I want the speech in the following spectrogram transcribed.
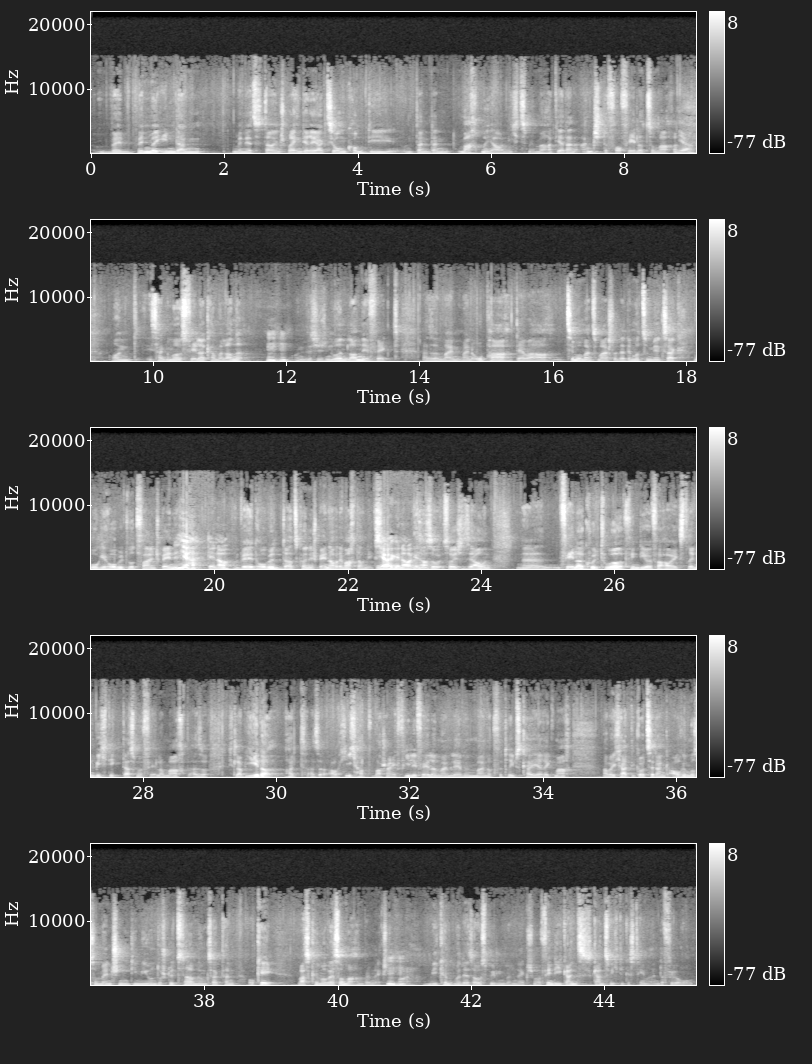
wenn, wenn man ihn dann, wenn jetzt da entsprechende Reaktion kommt, die, und dann, dann macht man ja auch nichts mehr. Man hat ja dann Angst davor, Fehler zu machen. Ja. Und ich sage immer, aus Fehler kann man lernen. Mhm. Und das ist nur ein Lerneffekt. Also mein, mein Opa, der war Zimmermannsmeister, der hat immer zu mir gesagt, wo gehobelt wird, fallen Späne. Ja, genau. Und wer hobelt, der hat keine Späne, aber der macht auch nichts. Ja, genau, genau. Also so, so ist es ja. Und eine Fehlerkultur finde ich einfach auch extrem wichtig, dass man Fehler macht. Also ich glaube, jeder hat, also auch ich habe wahrscheinlich viele Fehler in meinem Leben, in meiner Vertriebskarriere gemacht. Aber ich hatte Gott sei Dank auch immer so Menschen, die mich unterstützt haben und gesagt haben, okay, was können wir besser machen beim nächsten mhm. Mal? Wie könnte man das ausbilden beim nächsten Mal? Finde ich ganz, ganz wichtiges Thema in der Führung.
